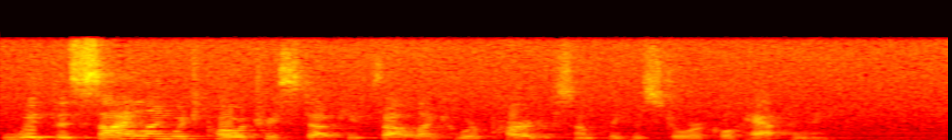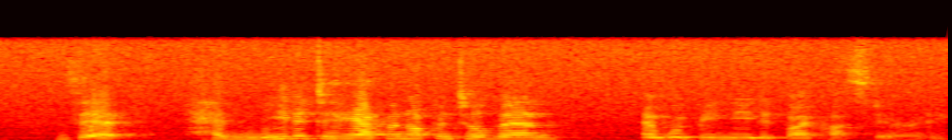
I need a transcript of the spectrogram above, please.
with the sign language poetry stuff, you felt like you were part of something historical happening that had needed to happen up until then and would be needed by posterity.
